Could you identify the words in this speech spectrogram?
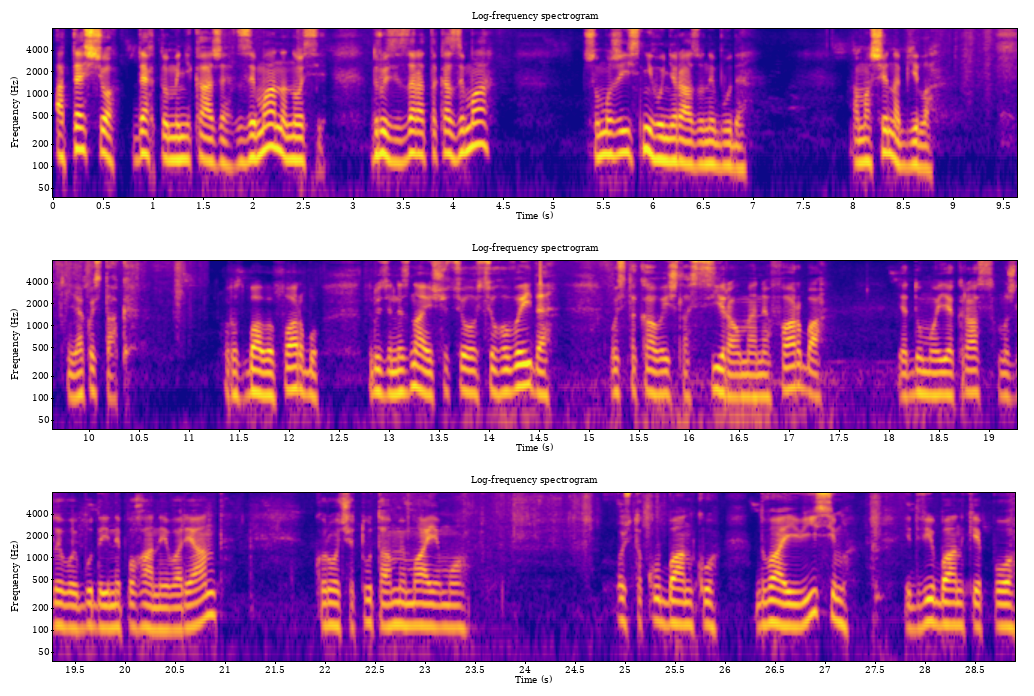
А те, що дехто мені каже, зима на носі. Друзі, зараз така зима, що може і снігу ні разу не буде. А машина біла. Якось так. Розбавив фарбу. Друзі, не знаю, що цього всього вийде. Ось така вийшла сіра у мене фарба. Я думаю, якраз можливо буде і непоганий варіант. Коротше, тут ми маємо ось таку банку 2,8 і дві банки по,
